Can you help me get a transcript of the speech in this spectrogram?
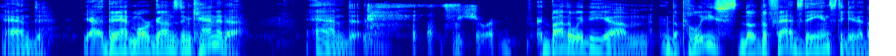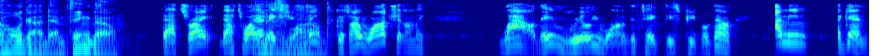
and yeah, they had more guns than Canada. And that's for sure by the way, the um the police, the the feds, they instigated the whole goddamn thing, though. that's right that's why That it makes you think because i watch it and i'm like wow they really wanted to take these people down i mean again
